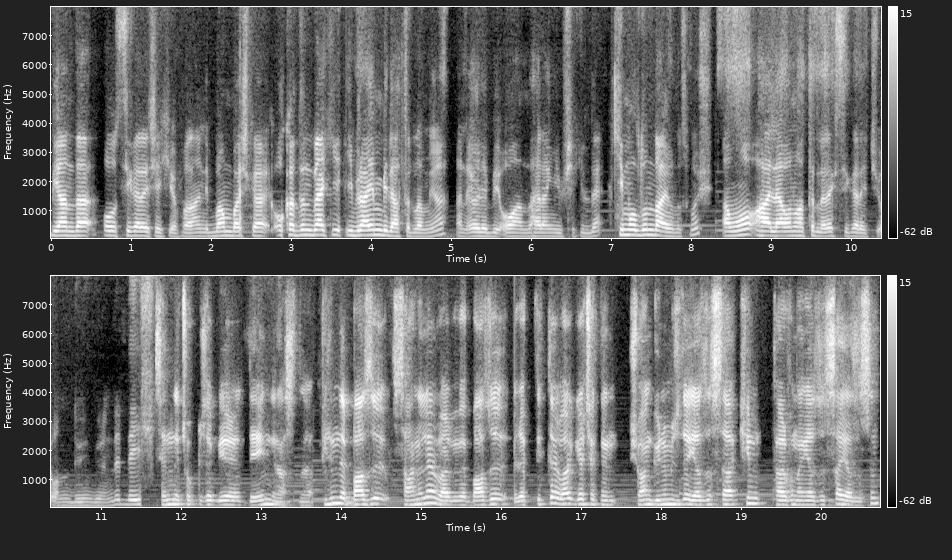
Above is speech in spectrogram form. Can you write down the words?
bir anda o sigara çekiyor falan. Hani bambaşka. O kadın belki İbrahim bile hatırlamıyor. Hani öyle bir o anda herhangi bir şekilde. Kim olduğunu dahi unutmuş. Ama o hala onu hatırlayarak sigara içiyor onun düğün gününde. Değişik. Senin de çok güzel bir yere değindin aslında. Filmde bazı sahneler var ve bazı replikler var. Gerçekten şu an günümüzde yazılsa, kim tarafından yazılsa yazılsın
